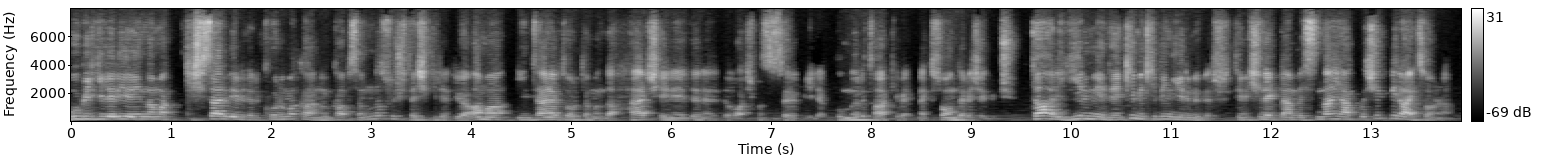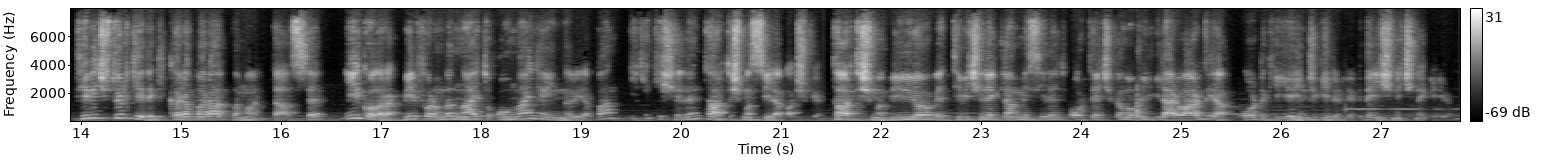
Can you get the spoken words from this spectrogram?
Bu bilgileri yayınlamak kişisel verileri koruma kanunu kapsamında suç teşkil ediyor ama internet ortamında her şeyin elden ele dolaşması sebebiyle bunları takip etmek son derece güç. Tarih 27 Ekim 2021. Twitch'in eklenmesinden yaklaşık bir ay sonra. Twitch Türkiye'deki kara para aklama iddiası ilk olarak bir forumda Night Online yayınları yapan iki kişinin tartışmasıyla başlıyor. Tartışma büyüyor ve Twitch'in eklenmesiyle ortaya çıkan o bilgiler vardı ya oradaki yayıncı gelirleri de işin içine giriyor.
